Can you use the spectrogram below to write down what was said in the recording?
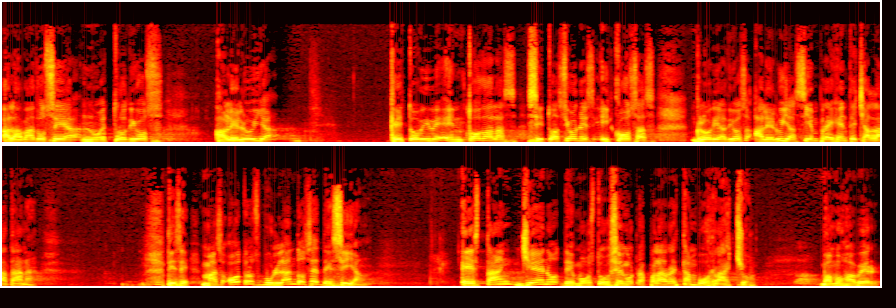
alabado sea nuestro Dios. Aleluya. Cristo vive en todas las situaciones y cosas. Gloria a Dios. Aleluya. Siempre hay gente charlatana. Dice, mas otros burlándose decían, están llenos de mosto, o sea, en otras palabras, están borrachos. Vamos a ver,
